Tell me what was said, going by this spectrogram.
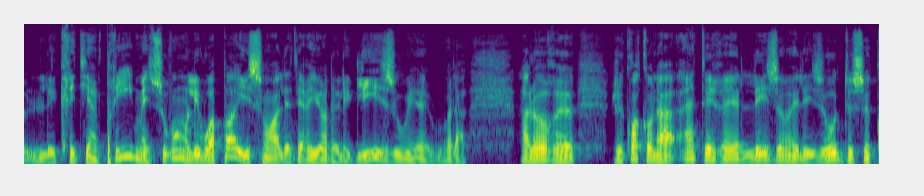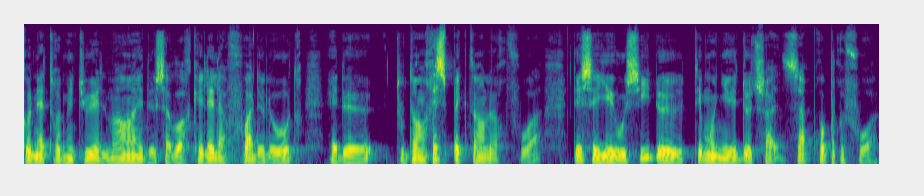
les chrétiens prient, mais souvent on les voit pas. Ils sont à l'intérieur de l'Église ou voilà. Alors, euh, je crois qu'on a intérêt, les uns et les autres, de se connaître mutuellement et de savoir quelle est la foi de l'autre et de, tout en respectant leur foi, d'essayer aussi de témoigner de sa, propre foi.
